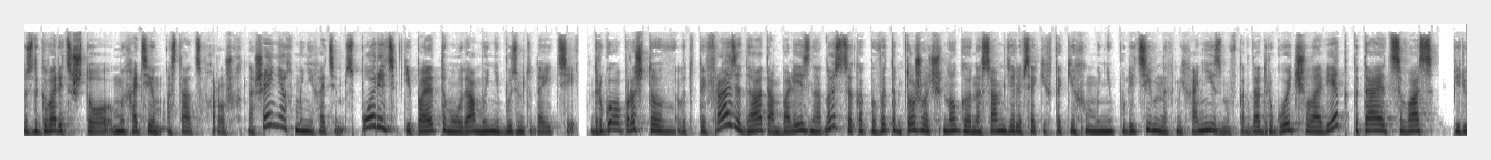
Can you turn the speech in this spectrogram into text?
есть договориться, что мы хотим остаться в хороших отношениях, мы не хотим спорить, и поэтому, да, мы не будем туда идти. Другой вопрос, что вот этой фразе, да, там, болезненно относится, как бы в этом тоже очень много, на самом деле, всяких таких манипулятивных механизмов, когда другой человек пытается вас переубедить,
